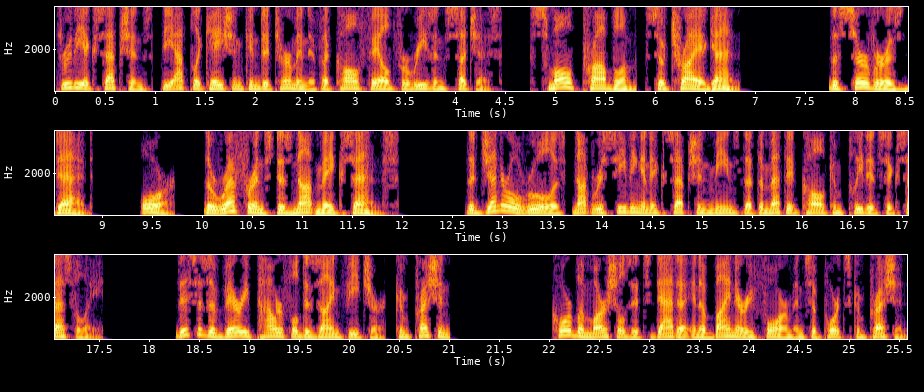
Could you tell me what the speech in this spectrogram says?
Through the exceptions, the application can determine if a call failed for reasons such as, "...small problem, so try again", "...the server is dead", or "...the reference does not make sense". The general rule is, not receiving an exception means that the method call completed successfully. This is a very powerful design feature. Compression Corba marshals its data in a binary form and supports compression.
